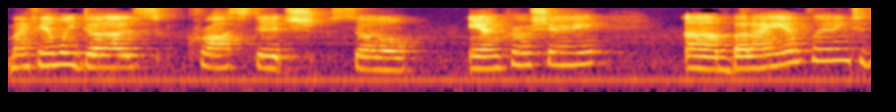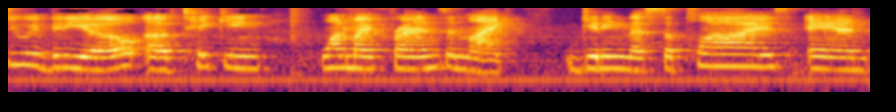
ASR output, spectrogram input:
my family does cross stitch, sew, and crochet. Um, but I am planning to do a video of taking one of my friends and like getting the supplies and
